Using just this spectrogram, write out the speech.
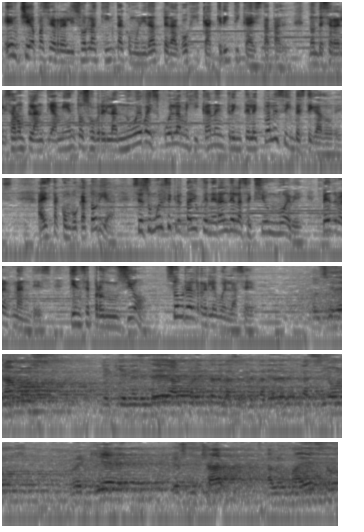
En Chiapas se realizó la quinta comunidad pedagógica crítica estatal, donde se realizaron planteamientos sobre la nueva escuela mexicana entre intelectuales e investigadores. A esta convocatoria se sumó el secretario general de la sección 9, Pedro Hernández, quien se pronunció sobre el relevo en la SED. Consideramos que quien esté al frente de la Secretaría de Educación requiere escuchar a los maestros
